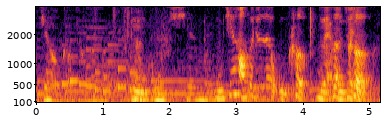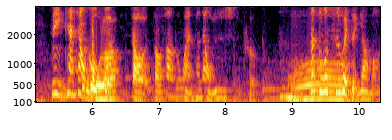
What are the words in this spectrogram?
五千毫克胶原蛋白，嗯五千，五千毫克就是五克，对不对？五克。所以你看，像就我我早早上跟晚上，但我就是十克。哦那多吃会怎样吗？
